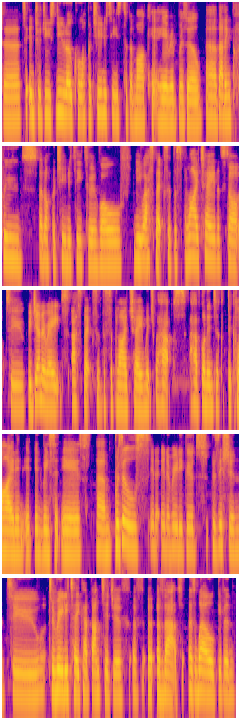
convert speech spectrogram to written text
to, to introduce new local opportunities to the market here in Brazil. Uh, that includes an opportunity to involve new aspects of the supply chain and start to regenerate aspects of the supply chain which perhaps have gone into decline in, in, in recent years. Um, Brazil's in, in a really good position to to really take advantage of, of, of that as well given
